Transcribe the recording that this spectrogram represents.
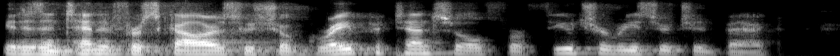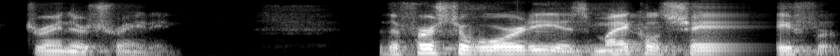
It is intended for scholars who show great potential for future research impact during their training. The first awardee is Michael Schaefer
